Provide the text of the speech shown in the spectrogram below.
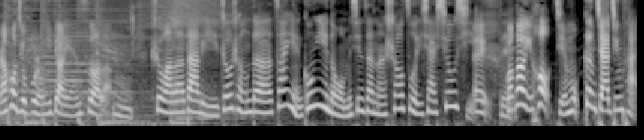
然后就不容易掉颜色了。嗯，说完了大理州城的扎眼工艺呢，我们现在呢稍做一下休息。哎，广告以后节目更加精彩。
